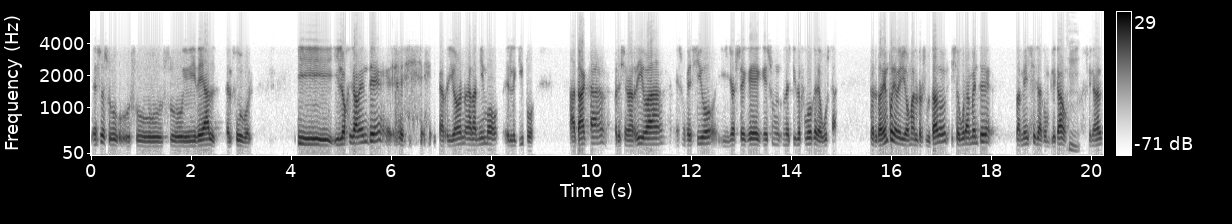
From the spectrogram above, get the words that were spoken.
Eso es su, su, su ideal del fútbol. Y, lógicamente, Carrión ahora mismo el equipo ataca, presiona arriba, es ofensivo y yo sé que, es un, estilo de fútbol que le gusta. Pero también podría haber ido mal resultados y seguramente también sería complicado. Hmm. Al final,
